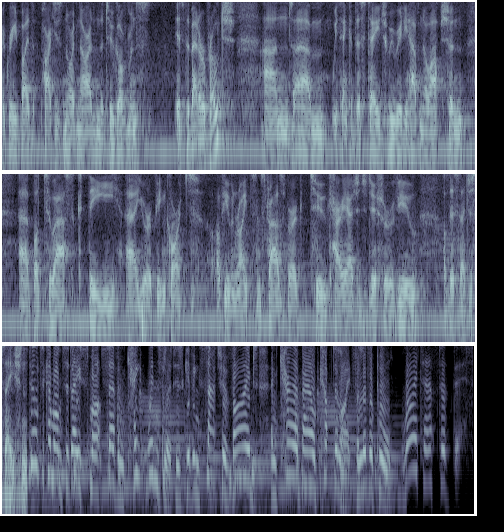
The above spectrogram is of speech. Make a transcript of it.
agreed by the parties in Northern Ireland, the two governments, is the better approach. And um, we think at this stage we really have no option uh, but to ask the uh, European Court of Human Rights in Strasbourg to carry out a judicial review of this legislation. Still to come on today's Smart 7, Kate Winslet is giving Thatcher vibes and Carabao Cup delight for Liverpool right after this.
